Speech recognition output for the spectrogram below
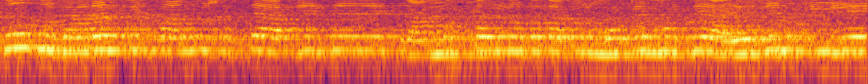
खूप उदाहरण मी सांगू शकते. आपले ते ग्रामस्थांसोबत आपण मोठे मोठे आयोजन केले.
